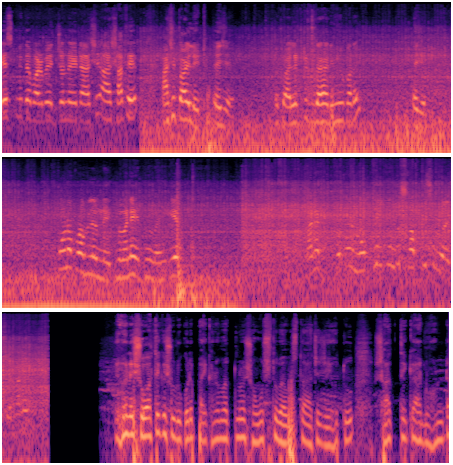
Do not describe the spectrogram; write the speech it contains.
রেস্ট নিতে পারবে এর জন্য এটা আছে। আর সাথে আছে টয়লেট এই যে। তো টয়লেটটা একটু দেখা রিভিউ করে এই যে। কোনো প্রবলেম নেই মানে ইয়ে। মানে ওটার মধ্যেই কিন্তু সব কিছু রয়েছে মানে। এখানে শোয়া থেকে শুরু করে পায়খানা বাথরুমের সমস্ত ব্যবস্থা আছে যেহেতু সাত থেকে আট ঘণ্টা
